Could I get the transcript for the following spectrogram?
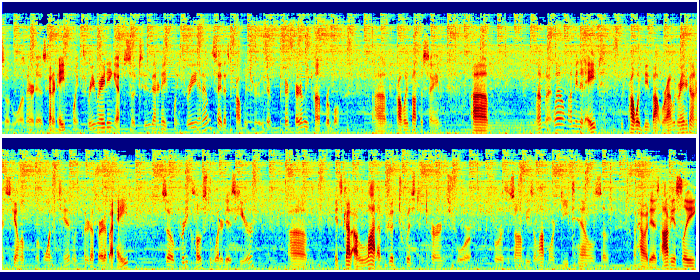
Episode 1? There it is. Got an 8.3 rating. Episode 2 got an 8.3, and I would say that's probably true. They're, they're fairly comparable. Um, probably about the same. Um, I'm not, well, I mean, an 8 would probably be about where I would rate it on a scale of, of 1 to 10. Would put it up right about 8. So pretty close to what it is here. Um, it's got a lot of good twists and turns for for the zombies, a lot more details of, of how it is. Obviously,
